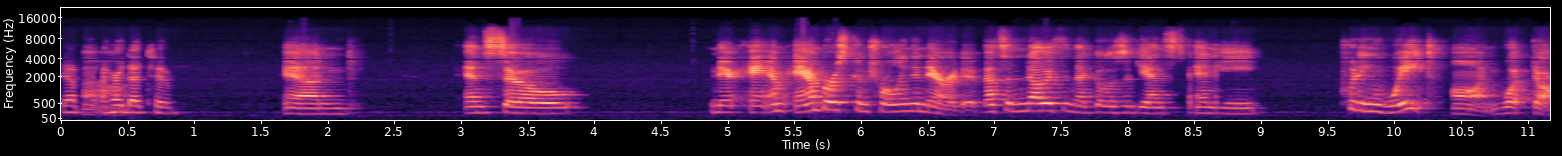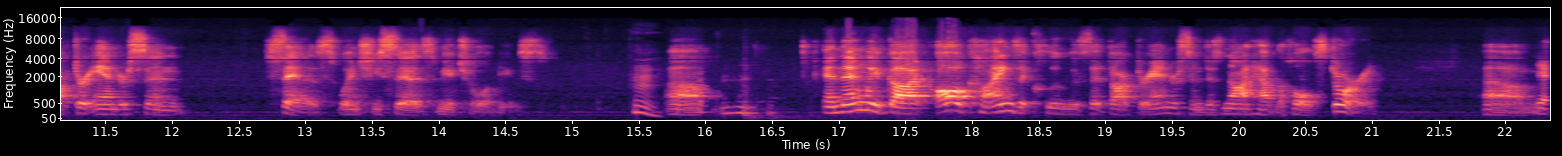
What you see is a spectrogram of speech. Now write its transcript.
Yep, um, I heard that too. And and so Am- Amber is controlling the narrative. That's another thing that goes against any putting weight on what Dr. Anderson says when she says mutual abuse. Hmm. Um, mm-hmm. And then we've got all kinds of clues that Dr. Anderson does not have the whole story. Um, yeah.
